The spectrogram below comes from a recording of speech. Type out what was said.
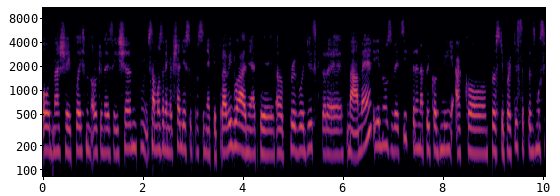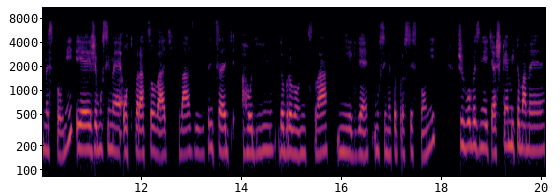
od našej placement organization, hm, samozrejme všade sú proste nejaké pravidlá nejaké uh, privileges, ktoré máme. Jednou z vecí, ktoré napríklad my ako proste participants musíme splniť, je, že musíme odpracovať kvázi 30 hodín dobrovoľníctva niekde, musíme to proste splniť čo vôbec nie je ťažké. My to máme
